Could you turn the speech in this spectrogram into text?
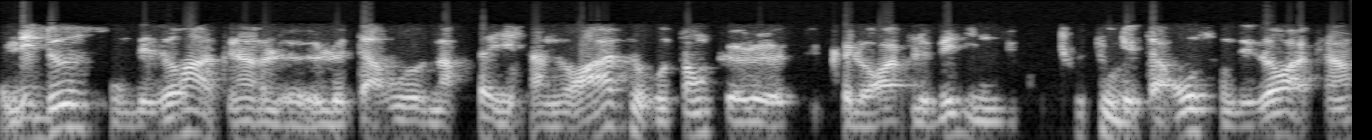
Les deux sont des oracles. Hein. Le, tarot Marseille est un oracle, autant que, l'oracle Béline. Du coup, tous, les tarots sont des oracles, hein,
